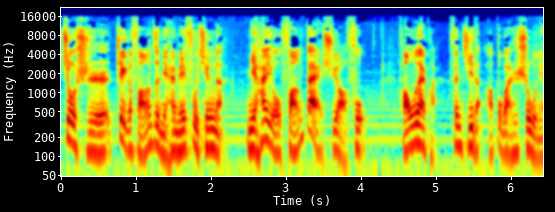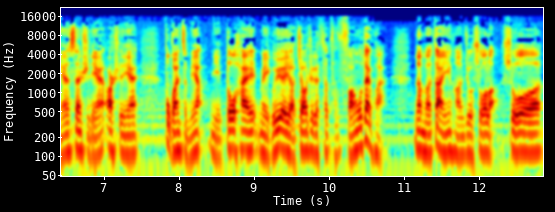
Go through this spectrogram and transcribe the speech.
就是这个房子你还没付清呢，你还有房贷需要付，房屋贷款分期的啊，不管是十五年、三十年、二十年，不管怎么样，你都还每个月要交这个房屋贷款。那么大银行就说了，说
